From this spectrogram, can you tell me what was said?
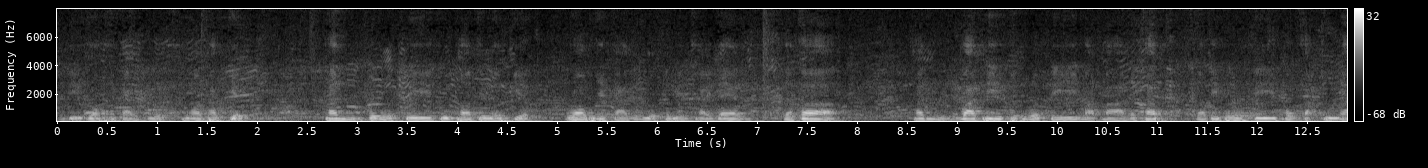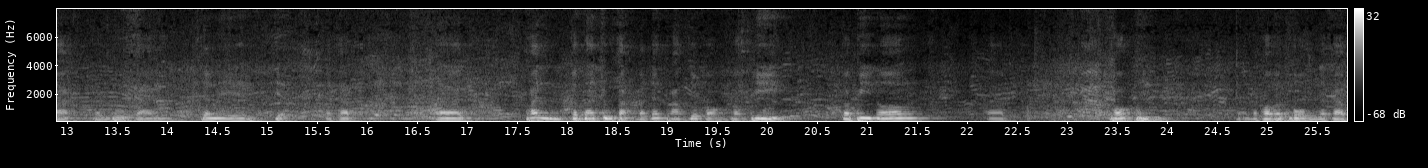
อดีตรองผู้การตำรวจภูธรภาคเจ็ดท่านพลตำรวจตรีสุนทรเฉลิมเกียรติรองผู้จัดการตำรวจตระเวนชายแดน แล้วก็ ท่านว่าที่พลตำรวจตีหมาดมานะครับว่าที่พลตำรวจตีพงศักดิ์ชูนาคท่านผู้การเจเลเจ็ดนะครับท่านกำนันชูศักดิ์บันนั่งคำเจ้าของท้องที่กับพี่น้องท้องถิ่นนครปฐมนะครับ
